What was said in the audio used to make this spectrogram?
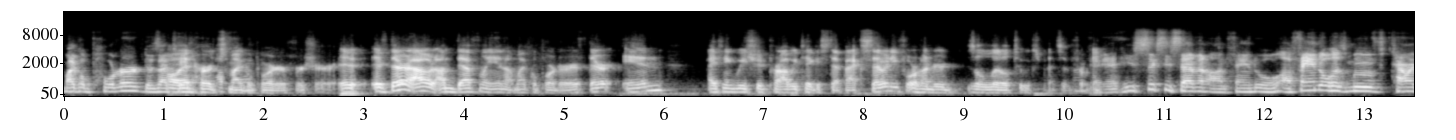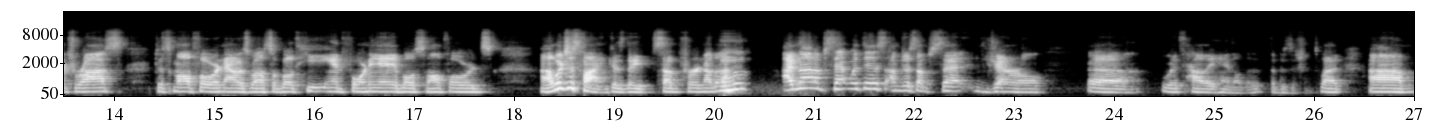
Michael Porter, does that? Oh, it hurts Michael Porter for sure. If if they're out, I'm definitely in on Michael Porter. If they're in, I think we should probably take a step back. 7,400 is a little too expensive for okay, me. Yeah, he's 67 on FanDuel. Uh, FanDuel has moved Terrence Ross to small forward now as well. So both he and Fournier, both small forwards uh, which is fine because they sub for another. Mm-hmm. I'm not upset with this. I'm just upset in general. Uh, with how they handle the, the positions. But um,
